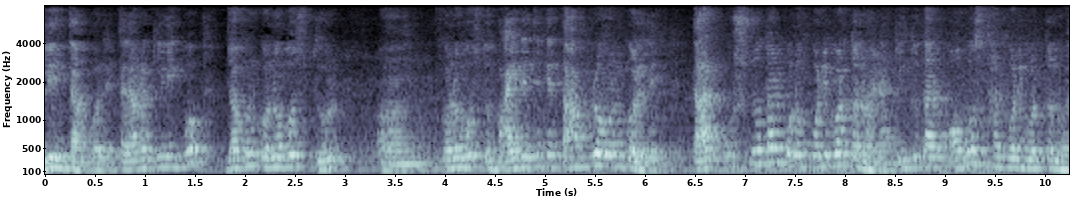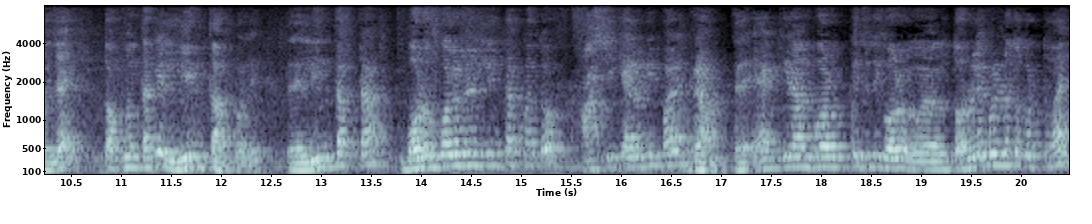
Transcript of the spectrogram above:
লিন তাপ বলে। তাহলে আমরা কি লিখব? যখন কোনো বস্তুর কোনো বস্তু বাইরে থেকে তাপ গ্রহণ করলে তার উষ্ণতার কোনো পরিবর্তন হয় না, কিন্তু তার অবস্থার পরিবর্তন হয়ে যায় তখন তাকে লিন তাপ বলে। তাহলে লিন তাপটা বরফ গলনের লিন তাপ কত? আশি ক্যালোরি পার গ্রাম। তাহলে এক গ্রাম বরফকে যদি তরলে পরিণত করতে হয়,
